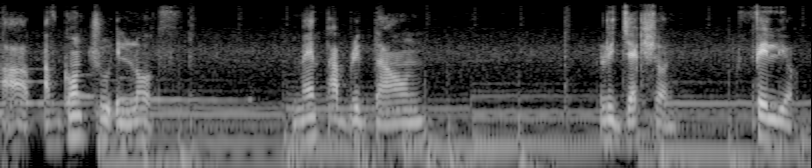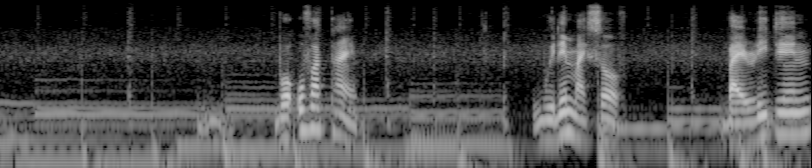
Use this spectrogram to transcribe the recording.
Uh, I've gone through a lot. Mental breakdown, rejection, failure but over time, within myself, by reading,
